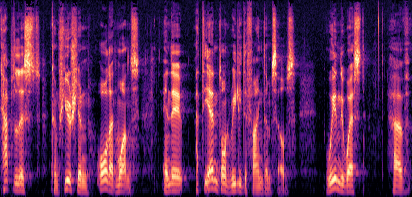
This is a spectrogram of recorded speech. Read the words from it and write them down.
capitalist, Confucian, all at once. And they, at the end, don't really define themselves. We in the West have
